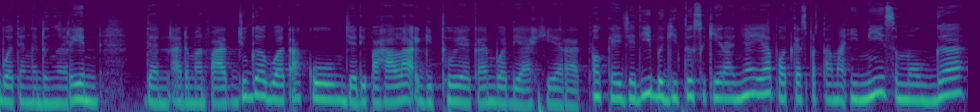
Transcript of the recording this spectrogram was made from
buat yang ngedengerin dan ada manfaat juga buat aku jadi pahala gitu ya kan buat di akhirat. Oke, jadi begitu sekiranya ya podcast pertama ini semoga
